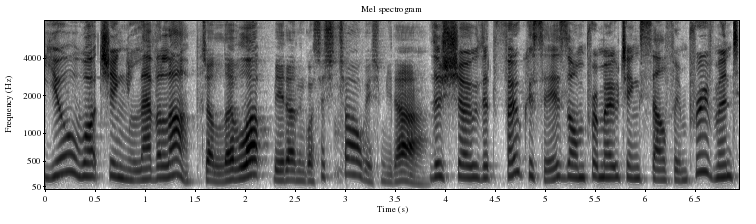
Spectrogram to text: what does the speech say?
You're watching Level Up. 자, Level Up이라는 것을 시청하고 계십니다. The show that focuses on promoting self-improvement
